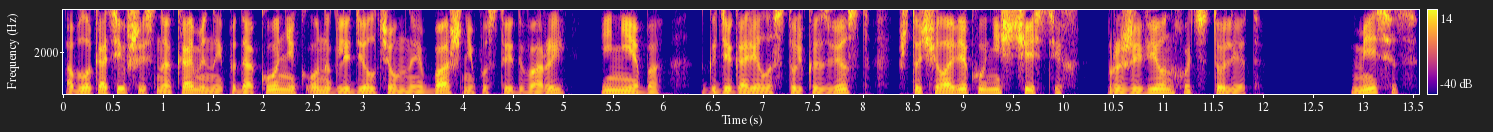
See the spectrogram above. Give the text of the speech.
Облокотившись на каменный подоконник, он оглядел темные башни, пустые дворы и небо, где горело столько звезд, что человеку не счесть их, проживи он хоть сто лет. Месяц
